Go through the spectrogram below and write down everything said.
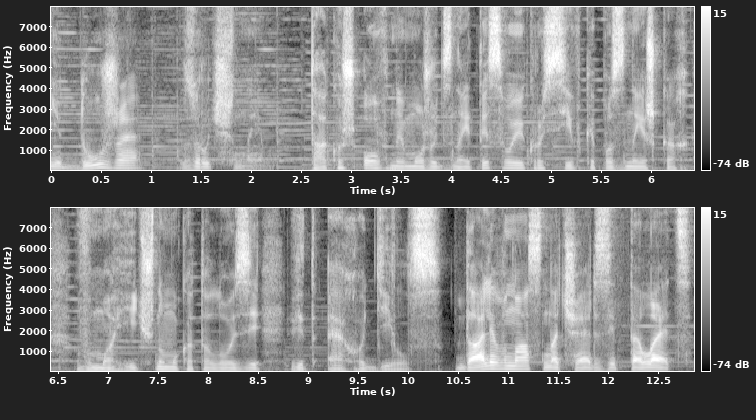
і дуже зручним. Також овни можуть знайти свої кросівки по знижках в магічному каталозі від Echo Deals. Далі в нас на черзі телець.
